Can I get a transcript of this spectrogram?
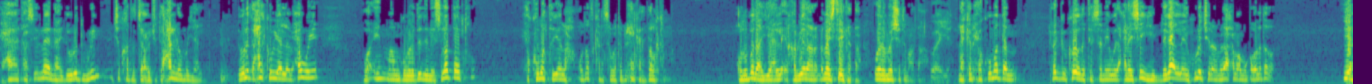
Waxaa taasi leenahay dowladdu weli jid qartajaaxo jirta xal looma yaal. Dowladda xalka u yaalla waxaa weeye waa in maamul goboleedyaduna isla doonto xukuumad tayo lah oo dadkan samata bixin karta dalkan. Qodobadaa yaalla ee qabyadaana dhamaystiri karta wayna meesha timaadaa. Laakiin xukuumaddan ragga ka wada tirsan ay wada cadhaysan yihiin. Dagaalna ay kula jiraan madaxda maamul goboleedada ya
